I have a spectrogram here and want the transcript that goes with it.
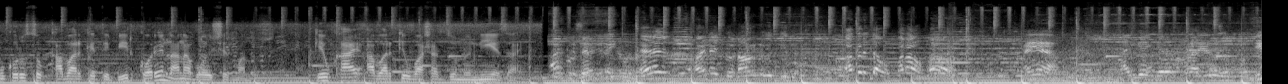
মুখরোচক খাবার খেতে ভিড় করে নানা বয়সের মানুষ। কেউ খায় আবার কেউ বাসার জন্য নিয়ে যায়। এই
